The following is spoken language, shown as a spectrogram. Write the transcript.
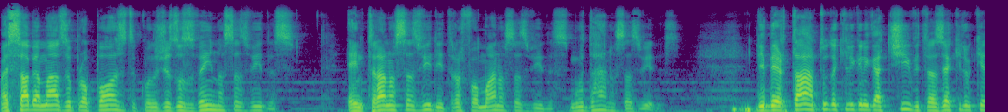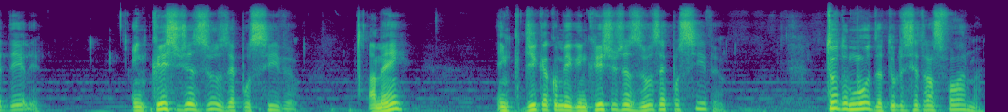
Mas sabe, amados, o propósito, quando Jesus vem em nossas vidas, é entrar nossas vidas e transformar nossas vidas, mudar nossas vidas. Libertar tudo aquilo que é negativo e trazer aquilo que é dele. Em Cristo Jesus é possível. Amém? Diga comigo, em Cristo Jesus é possível. Tudo muda, tudo se transforma.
